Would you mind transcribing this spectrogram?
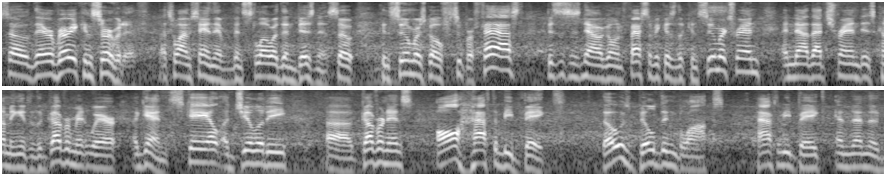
So they're very conservative. That's why I'm saying they've been slower than business. So consumers go super fast, businesses now are going faster because of the consumer trend, and now that trend is coming into the government where, again, scale, agility, uh, governance, all have to be baked. Those building blocks have to be baked, and then the,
